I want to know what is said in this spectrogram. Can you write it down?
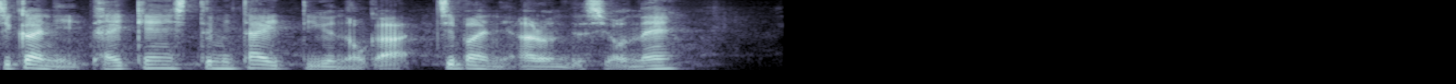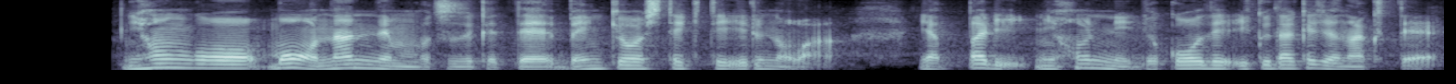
直に体験してみたいっていうのが一番にあるんですよね。日本語をもう何年も続けて勉強してきているのは、やっぱり日本に旅行で行くだけじゃなくて、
